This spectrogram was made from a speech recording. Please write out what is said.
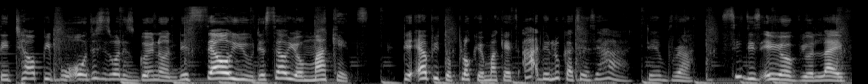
They tell people, oh, this is what is going on. They sell you, they sell your market. They help you to pluck your market. Ah, they look at you and say, ah, Deborah, see this area of your life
